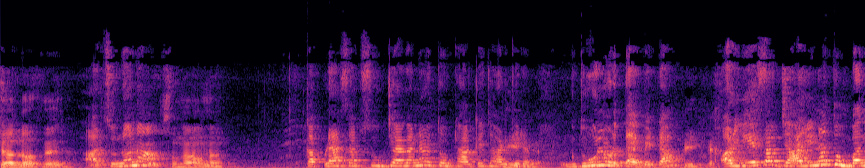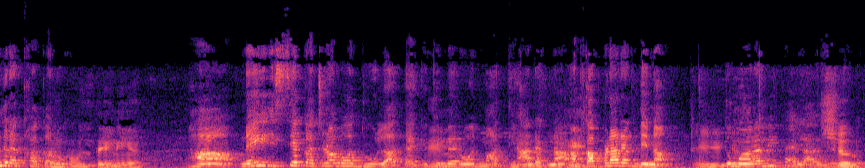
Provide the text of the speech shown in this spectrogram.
चलो फिर। आज सुनो ना। सुनाओ ना। कपड़ा सब सूख जाएगा ना तो उठा के झाड़ के रख। धूल उड़ता है बेटा। है। और ये सब जाली ना तुम बंद रखा करो। खोलते ही नहीं है। हाँ नहीं इससे कचरा बहुत धूल आता है क्योंकि मैं रोज मा ध्यान रखना। और कपड़ा रख देना। तुम्हारा भी फैला चलो।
